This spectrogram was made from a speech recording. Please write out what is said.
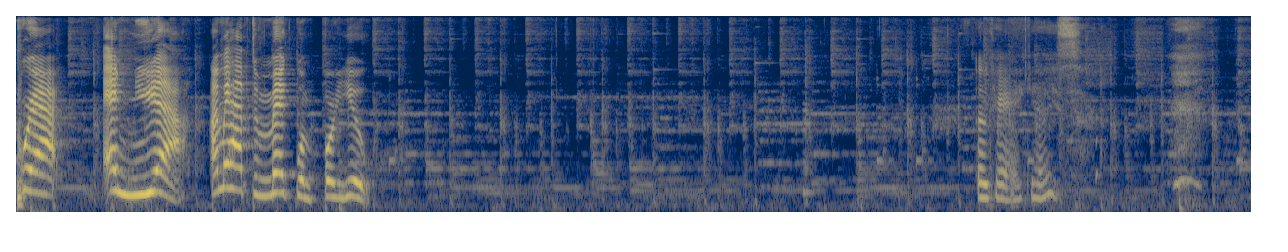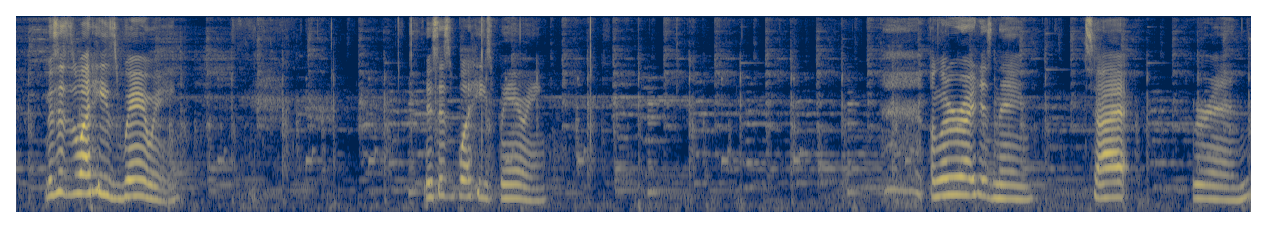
brat. And yeah, I may have to make one for you. Okay, guys. This is what he's wearing. This is what he's wearing. I'm gonna write his name. Tyron.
